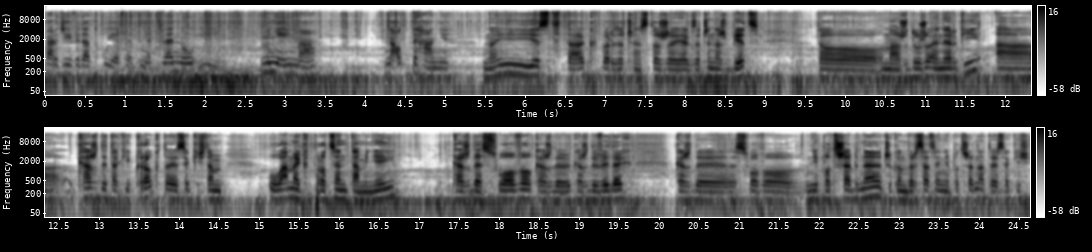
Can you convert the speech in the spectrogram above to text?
bardziej wydatkuje pewnie tlenu i mniej ma na oddychanie. No i jest tak bardzo często, że jak zaczynasz biec, to masz dużo energii, a każdy taki krok to jest jakiś tam ułamek procenta mniej. Każde słowo, każdy, każdy wydech, każde słowo niepotrzebne, czy konwersacja niepotrzebna, to jest jakiś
